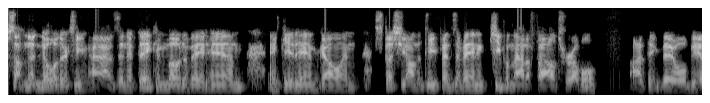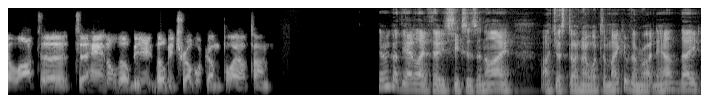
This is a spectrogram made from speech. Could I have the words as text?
Something that no other team has. And if they can motivate him and get him going, especially on the defensive end, and keep him out of foul trouble, I think there will be a lot to to handle. There'll be there'll be trouble come playoff time. Then we've got the Adelaide 36ers, and I, I just don't know what to make of them right now. They,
